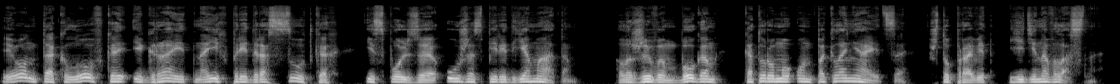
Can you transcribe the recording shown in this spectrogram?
И он так ловко играет на их предрассудках, используя ужас перед Яматом, лживым богом, которому он поклоняется, что правит единовластно.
